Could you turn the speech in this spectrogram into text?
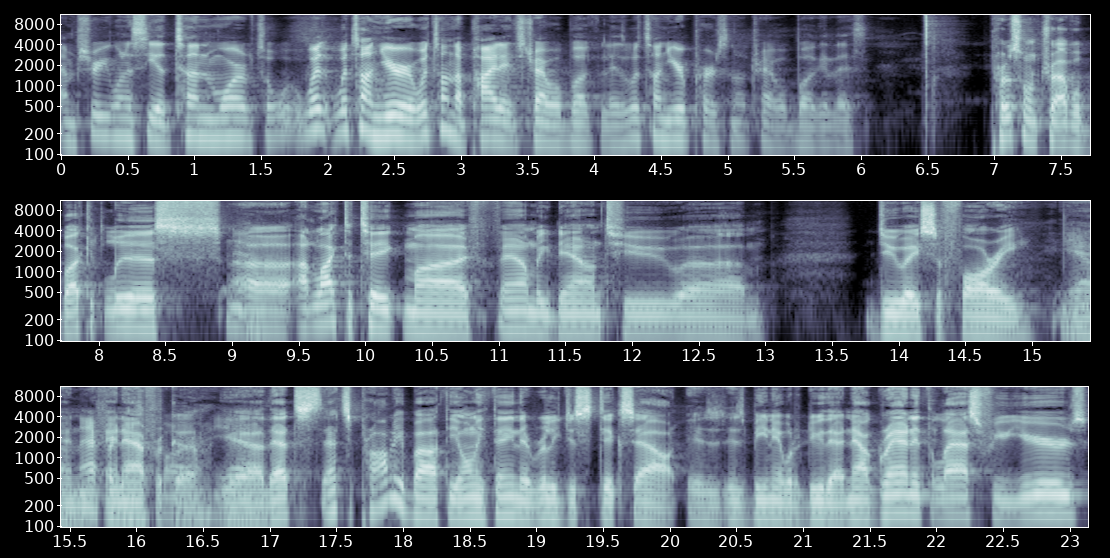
I'm sure you want to see a ton more. So what what's on your what's on the pilot's travel bucket list? What's on your personal travel bucket list? personal travel bucket list. Uh, I'd like to take my family down to um, do a safari Yeah, an in, African in Africa. Yeah. yeah. that's that's probably about the only thing that really just sticks out is is being able to do that. Now, granted, the last few years.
